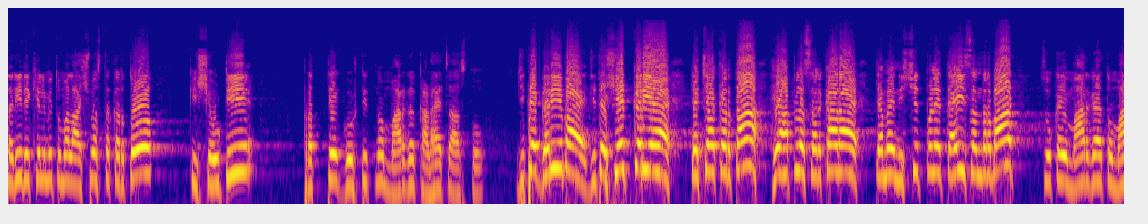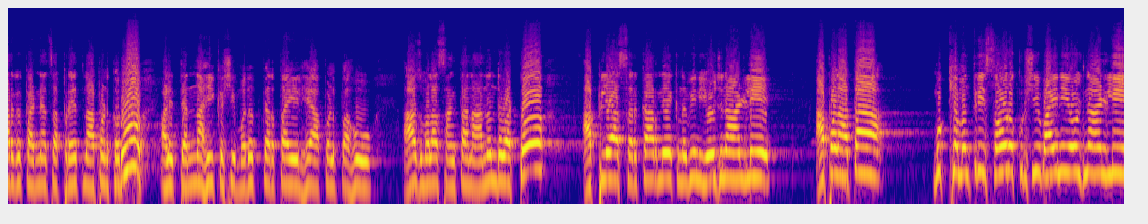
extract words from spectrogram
तरी देखील मी तुम्हाला आश्वस्त करतो की शेवटी प्रत्येक गोष्टीतनं मार्ग काढायचा असतो. जिथे गरीब आहे जिथे शेतकरी आहे त्याच्याकरता हे आपलं सरकार आहे. त्यामुळे निश्चितपणे त्याही संदर्भात जो काही मार्ग आहे तो मार्ग काढण्याचा प्रयत्न आपण करू आणि त्यांनाही कशी मदत करता येईल हे आपण पाहू. आज मला सांगताना आनंद वाटतो. आपल्या सरकारने एक नवीन योजना आणली. आपण आता मुख्यमंत्री सौर कृषी वाहिनी योजना आणली.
